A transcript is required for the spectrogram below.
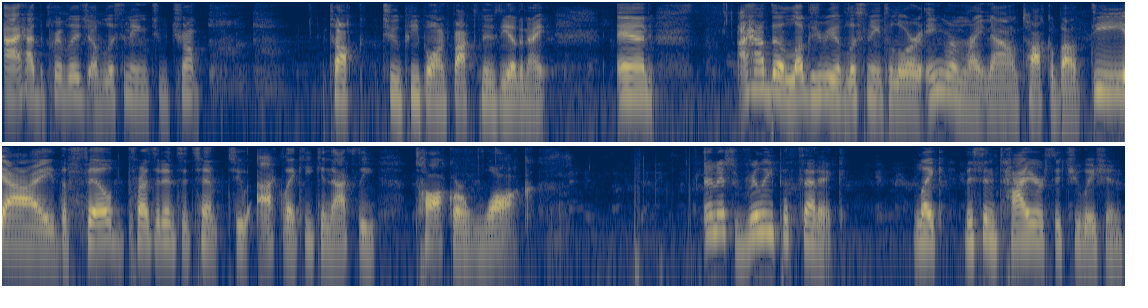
I had the privilege of listening to Trump talk to people on Fox News the other night. And I have the luxury of listening to Laura Ingraham right now talk about DEI, the failed president's attempt to act like he can actually talk or walk. And it's really pathetic. Like this entire situation,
